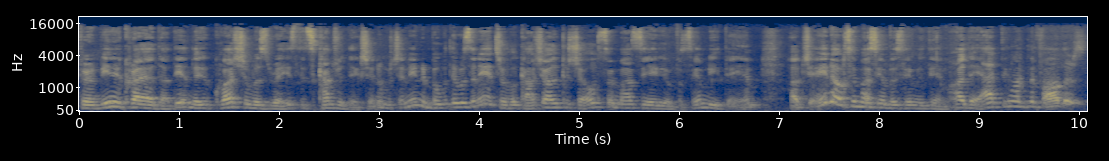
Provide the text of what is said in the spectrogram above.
For Rabina Krayadadi, and the question was raised, it's contradiction, but there was an answer. Are they acting like the fathers?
